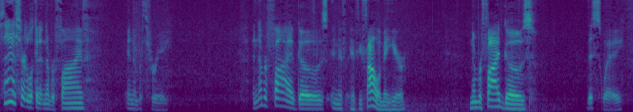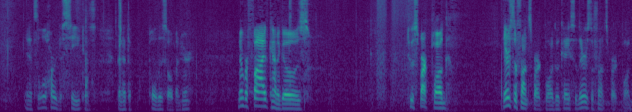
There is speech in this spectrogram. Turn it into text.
So then I start looking at number five and number three. And number five goes, and if, if you follow me here, number five goes this way. It's a little hard to see because I'm going to have to pull this open here. Number five kind of goes to a spark plug. There's the front spark plug, okay? So there's the front spark plug.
